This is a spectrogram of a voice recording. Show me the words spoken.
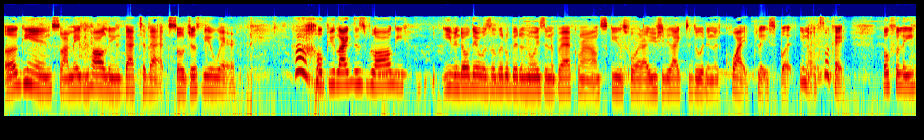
again. So I may be hauling back to back. So just be aware. Hope you like this vlog, even though there was a little bit of noise in the background. Excuse for it. I usually like to do it in a quiet place, but you know, it's okay. Hopefully,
